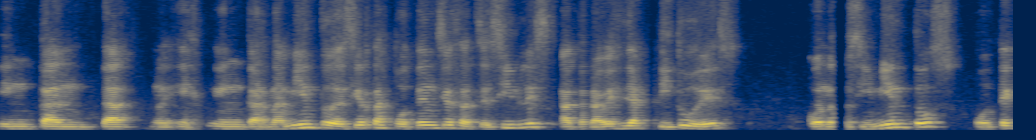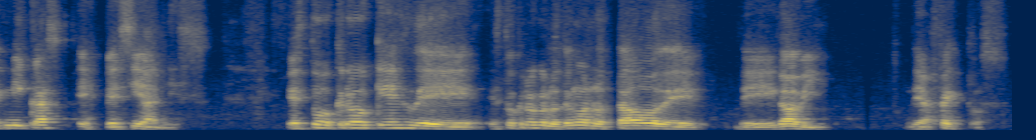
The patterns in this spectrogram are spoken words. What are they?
encarnamiento de ciertas potencias accesibles a través de actitudes, conocimientos o técnicas especiales. Esto creo que es de, esto creo que lo tengo anotado de, de Gaby, de afectos.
